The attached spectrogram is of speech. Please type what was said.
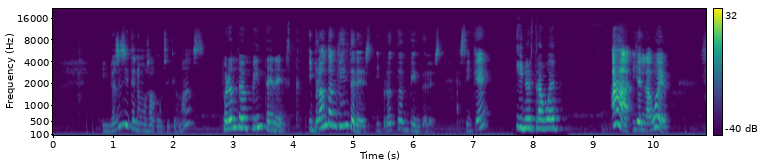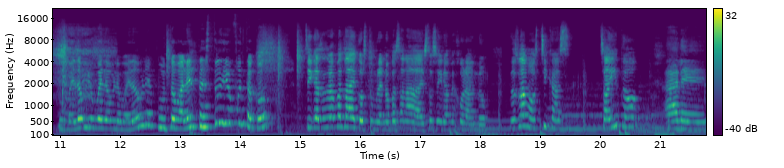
y no sé si tenemos algún sitio más. Pronto en Pinterest. Y pronto en Pinterest. Y pronto en Pinterest. Así que... Y nuestra web. Ah, y en la web. www.valentastudio.com Chicas, es una falta de costumbre, no pasa nada, esto se irá mejorando. Nos vamos, chicas. Chaito. Ale,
